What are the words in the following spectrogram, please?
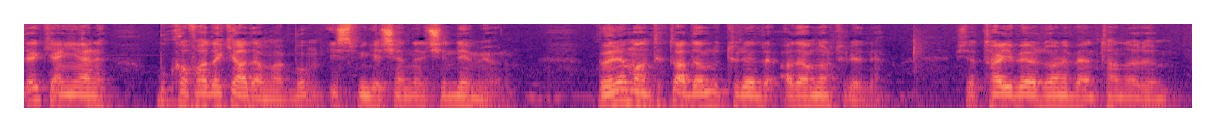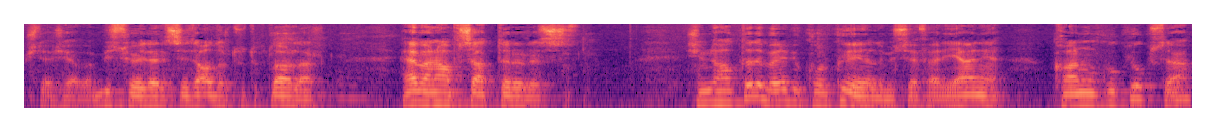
derken yani bu kafadaki adamlar, bu ismi geçenler için demiyorum. Böyle mantıklı adamlar türedi, adamlar türedi. İşte Tayyip Erdoğan'ı ben tanırım, işte şey yapalım. Biz söyleriz sizi alır tutuklarlar. Hemen hapse attırırız. Şimdi halkta da böyle bir korku yayıldı bir sefer. Yani kanun hukuk yoksa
